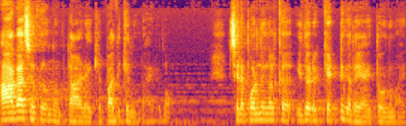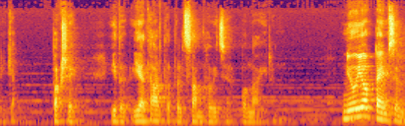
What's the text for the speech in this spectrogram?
ആകാശത്തു നിന്നും താഴേക്ക് പതിക്കുന്നുണ്ടായിരുന്നു. ചിലപ്പോൾ നിങ്ങൾക്ക് ഇതൊരു കെട്ടുകഥയായി തോന്നുമായിരിക്കാം. പക്ഷേ ഇത് യഥാർത്ഥത്തിൽ സംഭവിച്ച ഒന്നായിരുന്നു. ന്യൂയോർക്ക് ടൈംസിൽ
